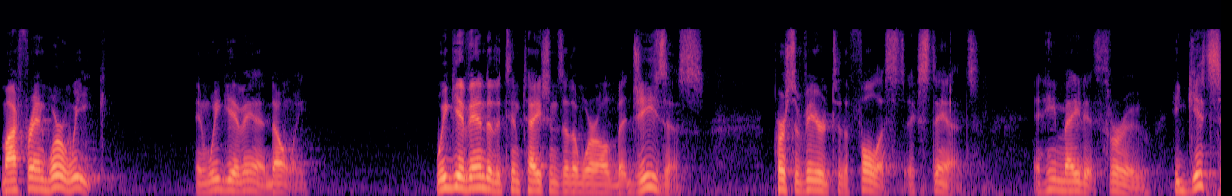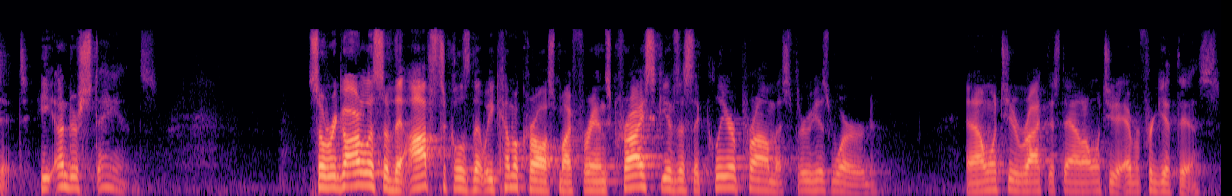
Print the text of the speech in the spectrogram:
My friend, we're weak, and we give in, don't we? We give in to the temptations of the world, but Jesus persevered to the fullest extent, and he made it through. He gets it, he understands. So, regardless of the obstacles that we come across, my friends, Christ gives us a clear promise through his word. And I want you to write this down. I don't want you to ever forget this.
